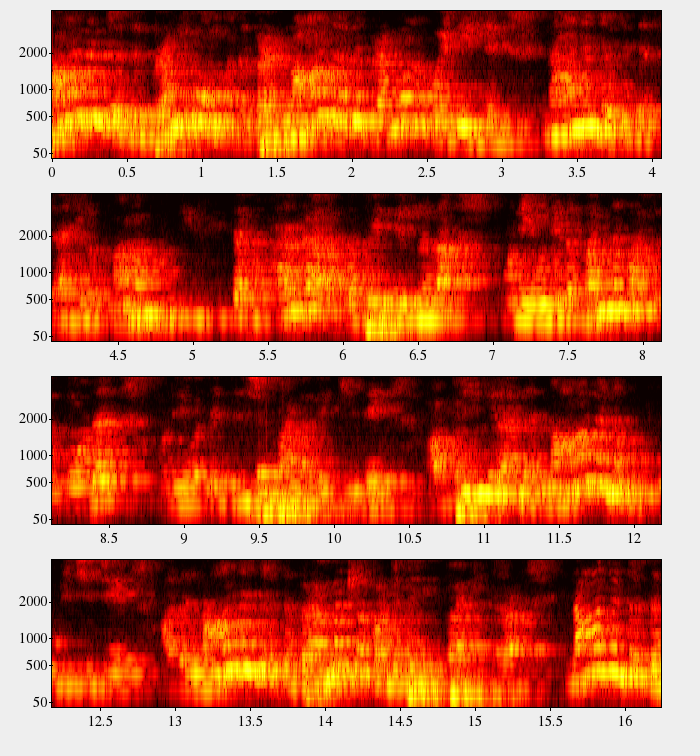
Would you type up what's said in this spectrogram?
நான்ன்றது பிரம்மம் அது நான்றது பிரம்மன் போய் நில்லு. நான்ன்றது இந்த சரீரம். மனம் புத்தி சித்தம் அகங்காரத்தை போய் நின்றுதான் உன்னை வந்து இந்த பந்த வாசத்தோட உன்னை வந்து டிஸ்டர்ப் பண்ண வைக்குது. அப்படிங்கிற அந்த நானை நம்ம பிடிச்சிட்டு அதை நான்ன்றது பிரம்மத்துல கொண்டு போய் நிப்பாட்டிட்டா நான்ன்றது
